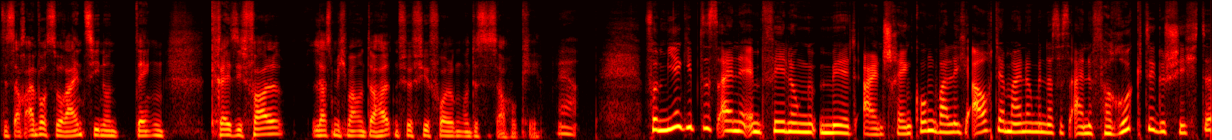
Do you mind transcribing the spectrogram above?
das auch einfach so reinziehen und denken, crazy Fall, lass mich mal unterhalten für vier Folgen und das ist auch okay. Ja. Von mir gibt es eine Empfehlung mit Einschränkung, weil ich auch der Meinung bin, dass es eine verrückte Geschichte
